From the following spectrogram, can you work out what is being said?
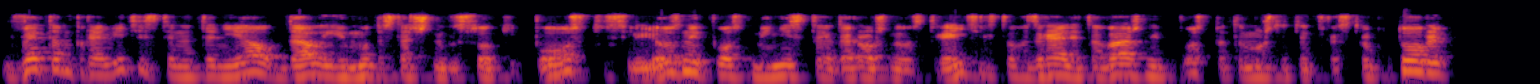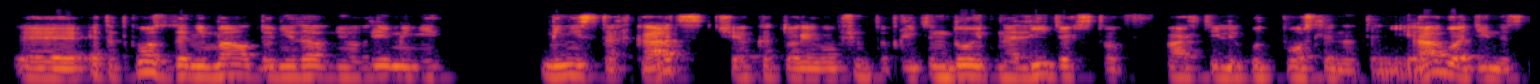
В этом правительстве Натаньяу дал ему достаточно высокий пост, серьезный пост министра дорожного строительства. В Израиле это важный пост, потому что это инфраструктуры. Э, этот пост занимал до недавнего времени министр Кац, человек, который, в общем-то, претендует на лидерство в партии Ликуд после Натаньягу, один из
